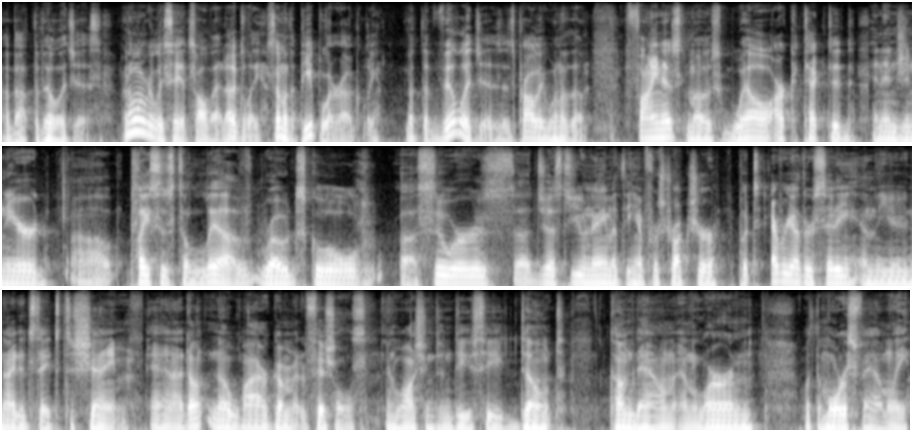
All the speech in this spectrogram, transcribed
about the villages. But I won't really say it's all that ugly. Some of the people are ugly, but the villages is probably one of the finest, most well architected and engineered uh, places to live. Road, schools, uh, sewers, uh, just you name it, the infrastructure puts every other city in the United States to shame. And I don't know why our government officials in Washington, D.C. don't come down and learn what the Morse family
